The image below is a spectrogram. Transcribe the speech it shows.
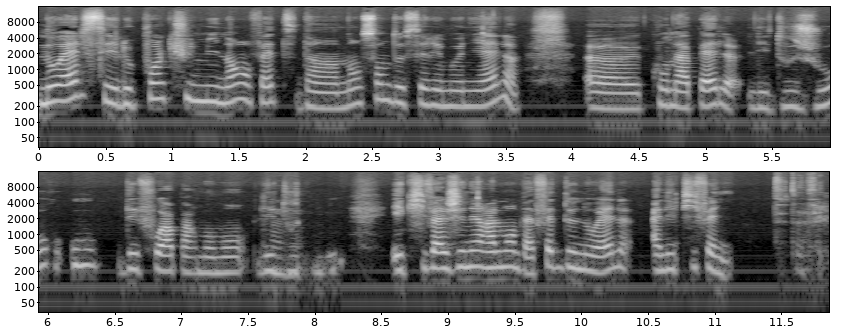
Noël, c'est le point culminant en fait d'un ensemble de cérémoniels euh, qu'on appelle les 12 jours ou des fois par moment les Mhm. 12 nuits et qui va généralement de la fête de Noël à l'épiphanie. Tout à fait.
